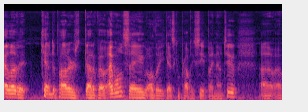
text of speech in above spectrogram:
I love it. Ken DePotter's got a vote. I won't say, although you guys can probably see it by now too. Uh,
